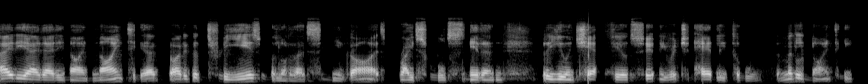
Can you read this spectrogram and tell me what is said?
88, 89, 90. I, I had a good three years with a lot of those senior guys, Bracewell, Snedden, you and Chatfield, certainly Richard Hadlee till the middle of 90.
